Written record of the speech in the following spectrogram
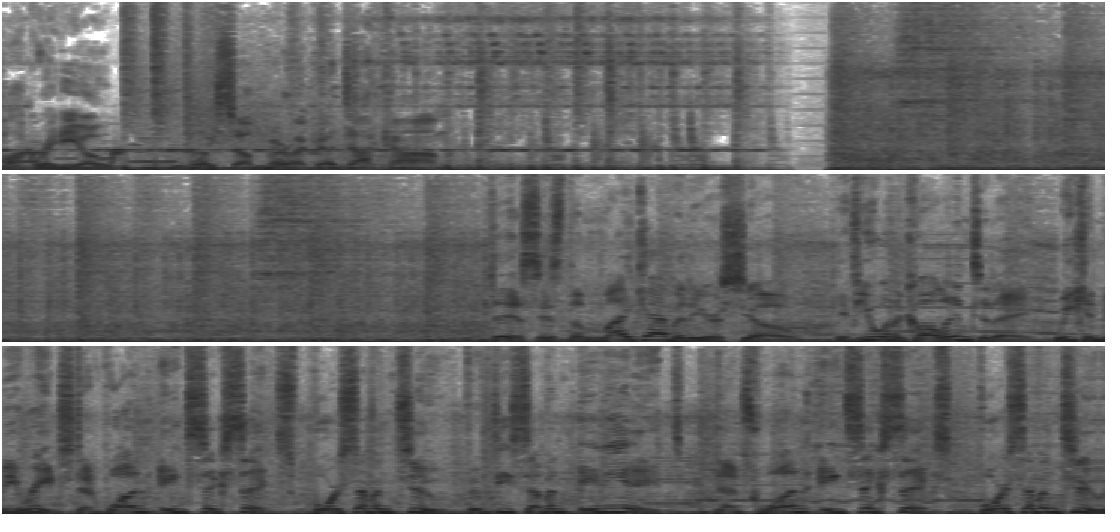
talk radio, voiceamerica.com. This is the Mike Abadir Show. If you want to call in today, we can be reached at 1 866 472 5788. That's 1 866 472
